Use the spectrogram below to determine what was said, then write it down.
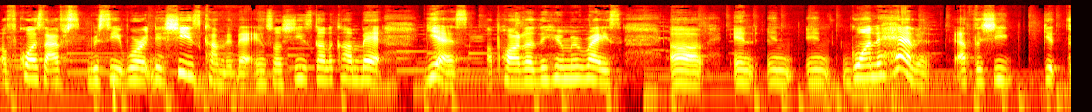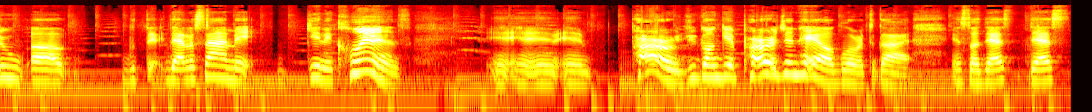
of course i've received word that she's coming back and so she's gonna come back yes a part of the human race uh and and and going to heaven after she get through uh with the, that assignment getting cleansed and, and, and purge. You're gonna get purged in hell, glory to God. And so that's that's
